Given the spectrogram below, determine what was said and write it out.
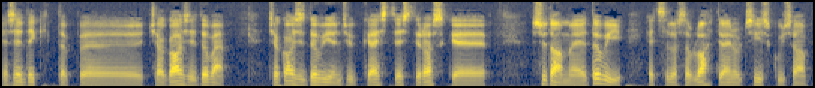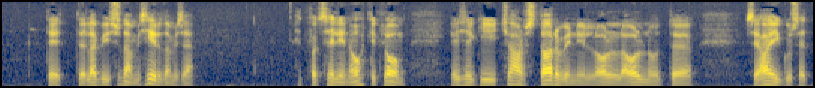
ja see tekitab äh, Chagasi tõve. Chagasi tõvi on niisugune hästi-hästi raske südametõvi, et sellest saab lahti ainult siis, kui sa teed läbi südame siirdamise. et vot selline ohtlik loom ja isegi Charles Darwinil olla olnud äh, see haigus, et,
